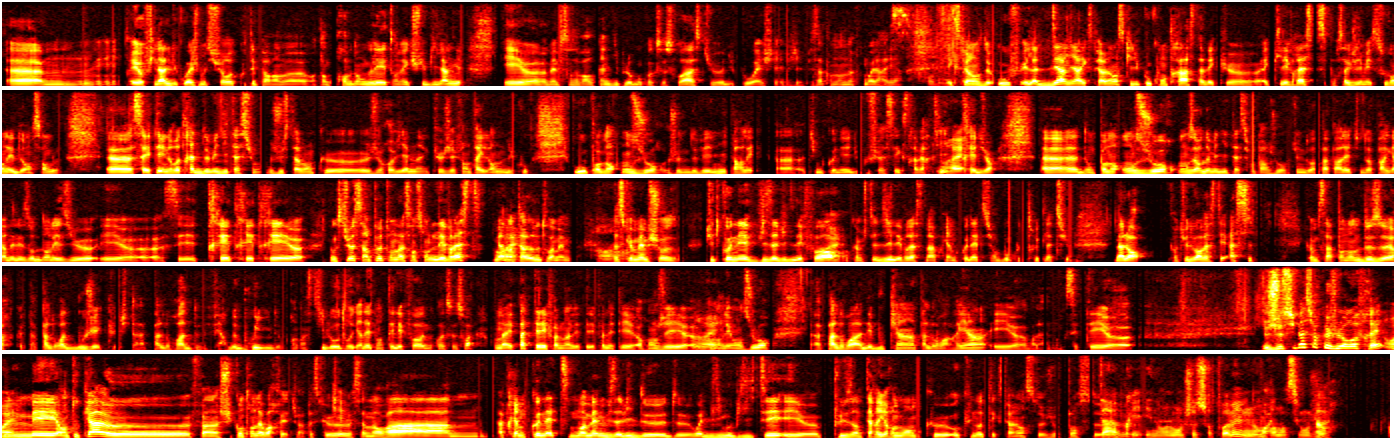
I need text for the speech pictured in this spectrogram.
Euh, et au final, du coup, je me suis recruté par un- en tant que prof d'anglais, étant donné que je suis bilingue, et euh, même sans avoir aucun diplôme ou quoi que ce soit, si tu veux, du coup, ouais, j'ai fait ça pendant neuf mois derrière expérience de ouf. Et la dernière expérience qui du coup contraste avec, euh, avec l'Everest, c'est pour ça que mets souvent les deux ensemble, euh, ça a été une retraite de méditation juste avant que je revienne, que j'ai fait en Thaïlande du coup, où pendant 11 jours je ne devais ni parler. Euh, tu me connais, du coup je suis assez extraverti, Ouais. très dur. Euh, donc pendant 11 jours, 11 heures de méditation par jour. Tu ne dois pas parler, tu ne dois pas regarder les autres dans les yeux et euh, c'est très très très... euh, Donc si tu veux, c'est un peu ton ascension de l'Everest, mais à l'intérieur de toi-même. Ah. Parce que même chose, tu te connais vis-à-vis de l'effort, Ouais. comme je t'ai dit, l'Everest m'a appris à me connaître sur beaucoup de trucs là-dessus. Mais alors, quand tu dois rester assis, comme ça, pendant deux heures, que tu n'as pas le droit de bouger, que tu n'as pas le droit de faire de bruit, de prendre un stylo, de regarder ton téléphone ou quoi que ce soit, on n'avait pas de téléphone, hein, les téléphones étaient euh, rangés euh, Ouais. pendant les 11 jours, pas le droit à des bouquins, pas le droit à rien, et voilà, donc c'était... euh, Je suis pas sûr que je le referais, Ouais. mais en tout cas, euh, enfin, je suis content de l'avoir fait, tu vois, parce que ça m'aura hum, appris à me connaître moi-même vis-à-vis de, de, ouais, de l'immobilité et euh, plus intérieurement qu'aucune autre expérience, je pense. T'as euh, appris énormément de choses sur toi-même, non ouais. Pendant ces 11 Ah. jours?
